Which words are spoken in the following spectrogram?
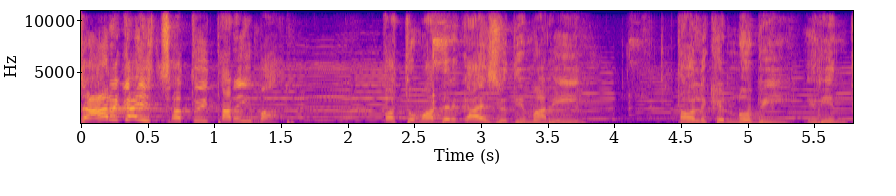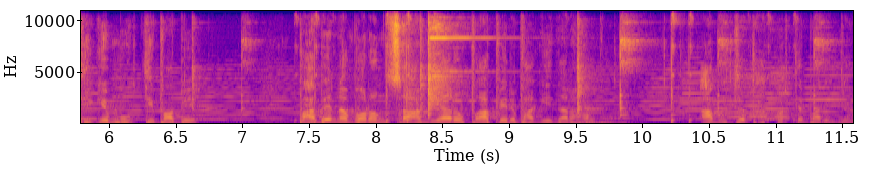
যার গায়ে ইচ্ছা তুই তারই মার। বা তোমাদের গায়ে যদি মারি, তাহলে কি নবী ঋণ থেকে মুক্তি পাবে? পাবে না বরং আমি আরও পাপের ভাগিদার হব। আমি তো তা করতে পারি না।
